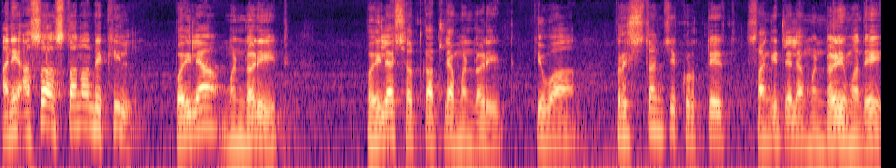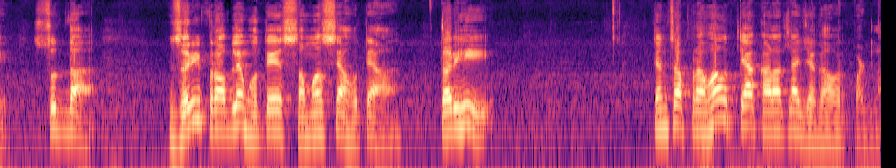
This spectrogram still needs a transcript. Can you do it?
आणि असं असताना देखील पहिल्या मंडळीत पहिल्या शतकातल्या मंडळीत किंवा प्रशितांची कृत्ये सांगितलेल्या मंडळीमध्ये सुद्धा जरी प्रॉब्लेम होते समस्या होत्या तरीही त्यांचा प्रभाव त्या काळातल्या जगावर पडला.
